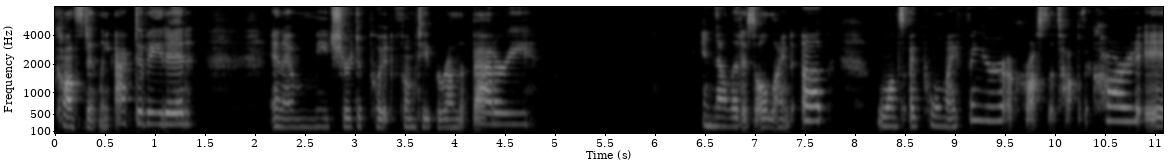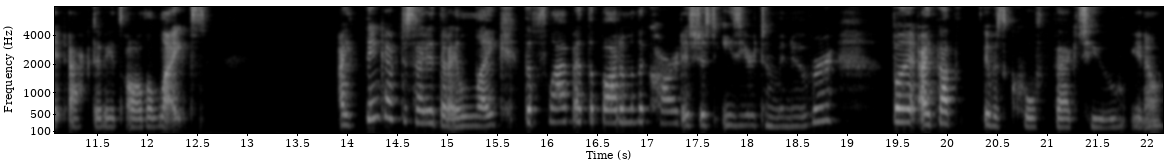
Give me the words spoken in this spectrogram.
constantly activated. And I made sure to put foam tape around the battery. And now that it's all lined up, once I pull my finger across the top of the card, it activates all the lights. I think I've decided that I like the flap at the bottom of the card. It's just easier to maneuver, but I thought it was cool fact to, you know,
